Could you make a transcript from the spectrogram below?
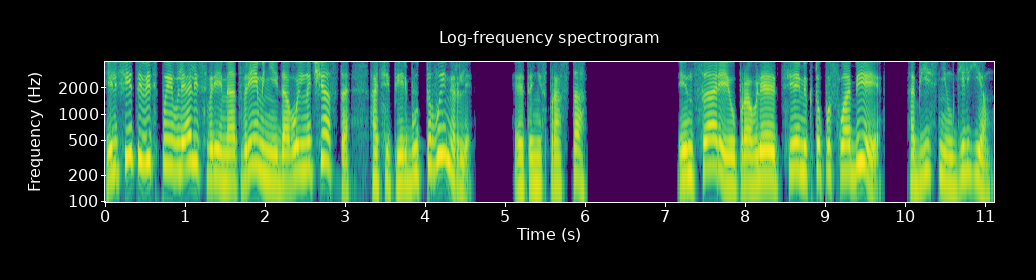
Эльфиты ведь появлялись время от времени и довольно часто, а теперь будто вымерли. Это неспроста. «Инцарий управляет теми, кто послабее», — объяснил Гильем.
